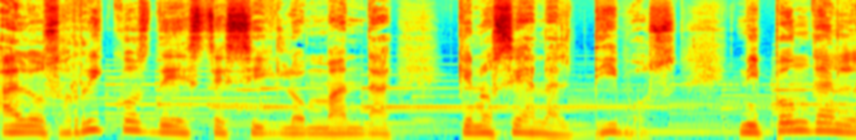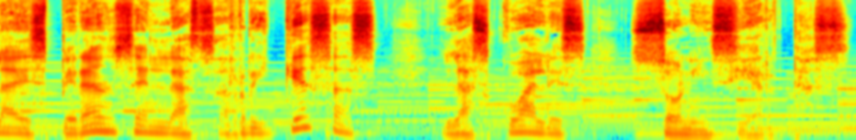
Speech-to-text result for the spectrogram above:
a los ricos de este siglo manda que no sean altivos, ni pongan la esperanza en las riquezas, las cuales son inciertas.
